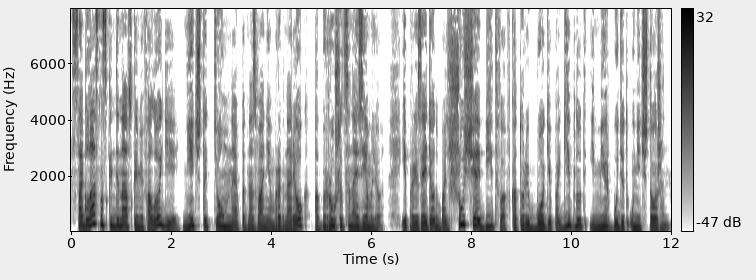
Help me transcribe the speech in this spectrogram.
Согласно скандинавской мифологии, нечто темное под названием Рагнарёк обрушится на землю, и произойдет большущая битва, в которой боги погибнут и мир будет уничтожен.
